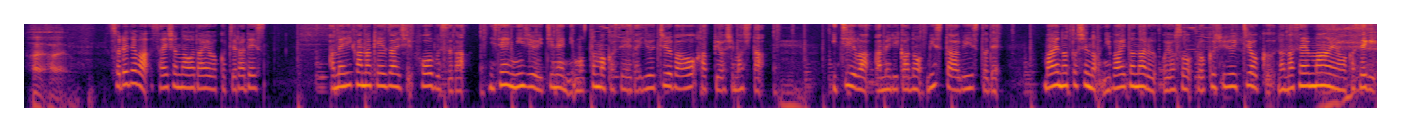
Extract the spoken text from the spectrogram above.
はいはい。それでは最初の話題はこちらです。アメリカの経済誌フォーブスが2021年に最も稼いだ YouTuber を発表しました。1位はアメリカのミスタービーストで、前の年の2倍となるおよそ61億7000万円を稼ぎ、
